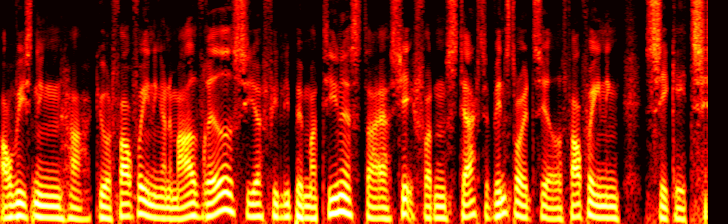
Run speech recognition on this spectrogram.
Afvisningen har gjort fagforeningerne meget vrede, siger Felipe Martinez, der er chef for den stærkt venstreorienterede fagforening CGT.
